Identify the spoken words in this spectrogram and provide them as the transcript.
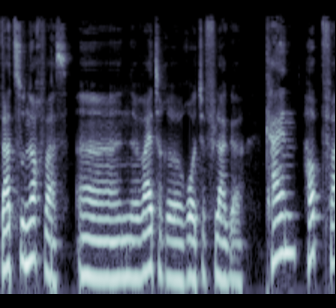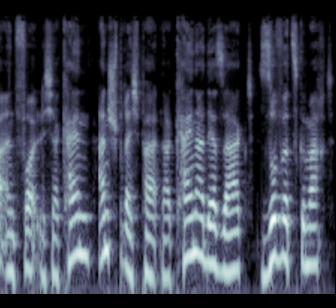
Dazu noch was, äh, eine weitere rote Flagge kein Hauptverantwortlicher, kein Ansprechpartner, keiner, der sagt, so wird's gemacht,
